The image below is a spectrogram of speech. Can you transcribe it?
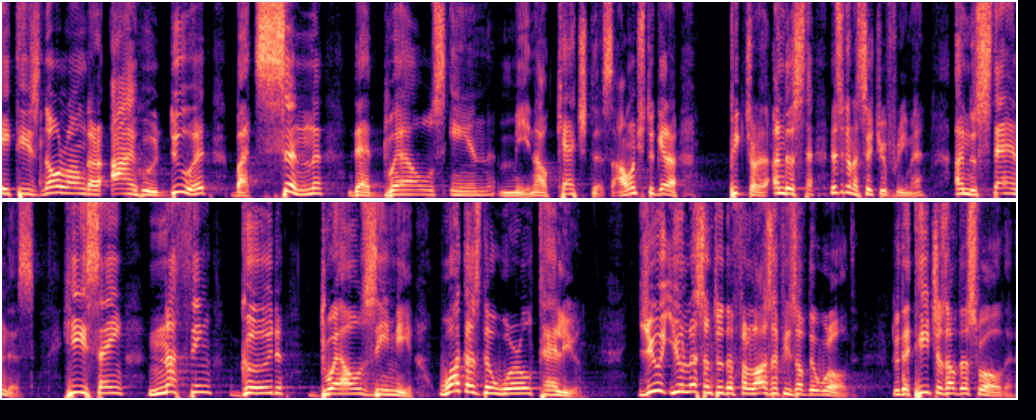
it is no longer I who do it, but sin that dwells in me. Now, catch this. I want you to get a picture. Understand. This is going to set you free, man. Understand this. He's saying, nothing good dwells in me. What does the world tell you? You, you listen to the philosophies of the world, to the teachers of this world.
